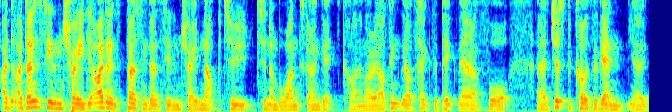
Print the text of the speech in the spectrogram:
I, I don't see them trading. I don't personally don't see them trading up to, to number one to go and get Kyler Murray. I think they'll take the pick there at four, uh, just because again, you know,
